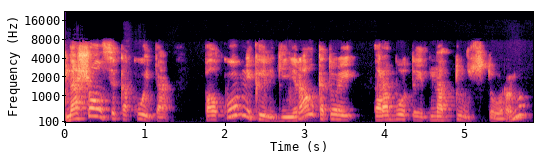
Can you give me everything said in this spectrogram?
нашелся какой-то полковник или генерал, который работает на ту сторону,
